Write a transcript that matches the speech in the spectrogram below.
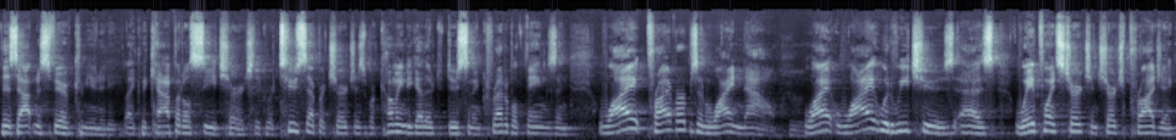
this atmosphere of community, like the capital C church. Like we're two separate churches. We're coming together to do some incredible things. And why Proverbs and why now? Why, why would we choose as Waypoints Church and Church Project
